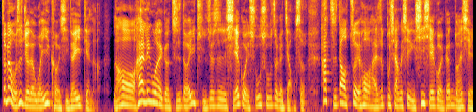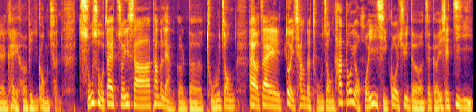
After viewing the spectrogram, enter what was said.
这边我是觉得唯一可惜的一点啦。然后还有另外一个值得一提，就是血鬼叔叔这个角色，他直到最后还是不相信吸血鬼跟暖血人可以和平共存。叔叔在追杀他们两个的途中，还有在对枪的途中，他都有回忆起过去的这个一些记忆。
